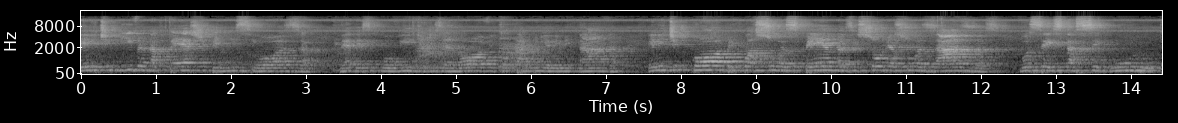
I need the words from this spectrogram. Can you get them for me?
Ele te livra da peste perniciosa, né, desse Covid-19, companhia limitada. Ele te cobre com as suas penas e sobre as suas asas você está seguro.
